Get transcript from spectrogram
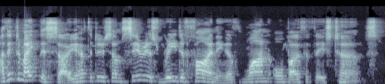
I think to make this so, you have to do some serious redefining of one or both of these terms.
